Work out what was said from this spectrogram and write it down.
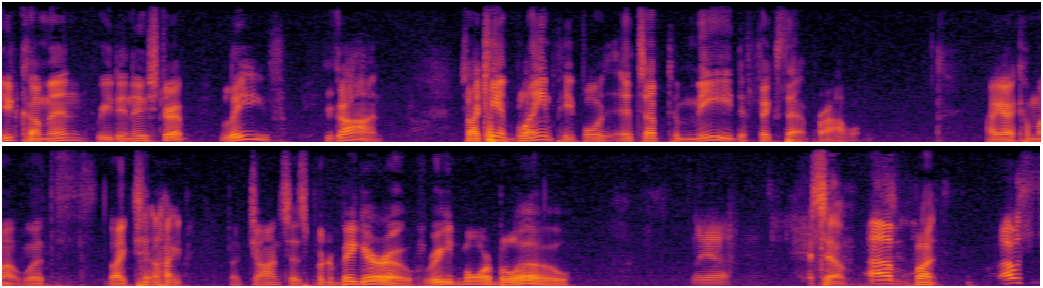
you'd come in, read a new strip, leave, you're gone. So I can't blame people. It's up to me to fix that problem. I gotta come up with like like like John says, put a big arrow, read more below. Yeah. So, Um, but I was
